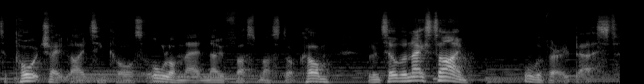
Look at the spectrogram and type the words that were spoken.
to portrait lighting course, all on there, nofussmuss.com. But until the next time, all the very best.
